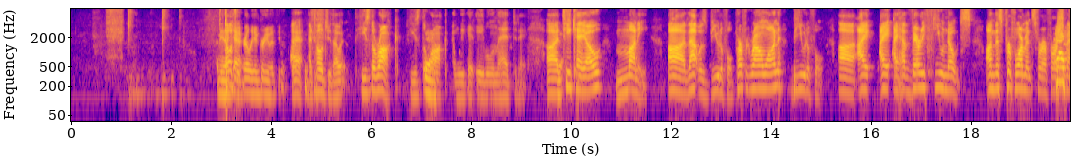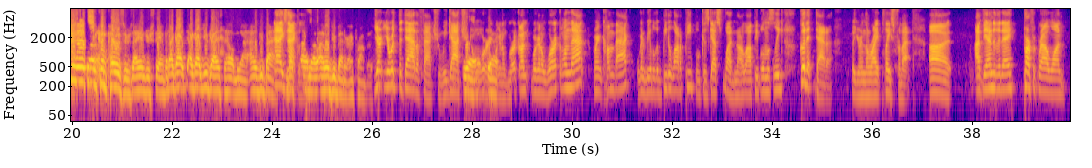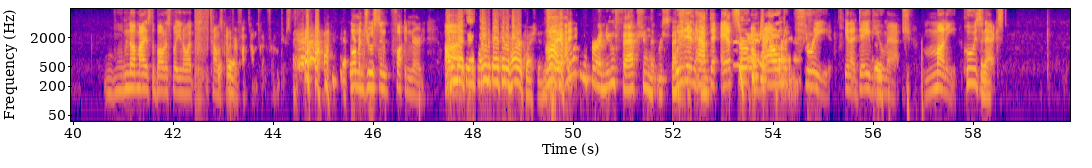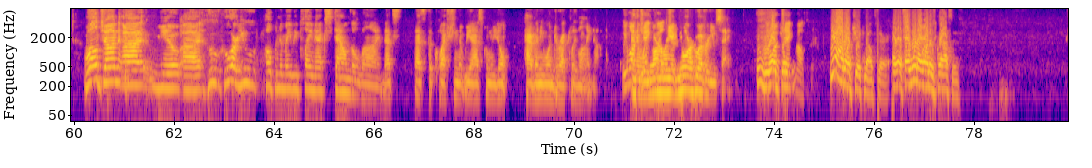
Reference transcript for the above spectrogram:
I mean, I, told can't you. really agree with you. I, I told you that wa- he's the rock. He's the Yeah. rock, and we hit Abel in the head today. Uh, Yeah. TKO money. Uh, that was beautiful. Perfect round one, beautiful. Uh, I, I I have very few notes on this performance for our first Have to work on composers. I understand, but I got I got you guys to help me out. I will be back. Exactly. I, I will do better. I promise. You're you're with the data faction. We got you. Yeah, Don't worry. yeah. We're gonna work on we're gonna work on that. We're gonna come back. We're gonna be able to beat a lot of people because guess what? Not a lot of people in this league good at data, but you're in the right place for that. Uh, at the end of the day, perfect round one. Not minus the bonus, but you know what? Pfft, Thomas Grenifer, fuck Thomas Grenifer. Who cares? Norman Jewison, fucking nerd. I didn't, uh, have to answer, I didn't have to answer any horror questions. Hi, I'm to- looking for a new faction that respects. we didn't have to answer a round three in a debut match. Money. Who is Yeah. next? Well, John, uh, you know, uh, who who are you hoping to maybe play next down the line? That's that's the question that we ask when we don't have anyone directly lined up, We and want then we Jake normally Meltzer. ignore whoever you say. We We want want Jake, Jake Meltzer. yeah, I want Jake Meltzer. And if I win, I want his glasses.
